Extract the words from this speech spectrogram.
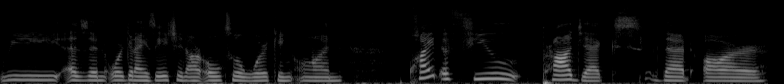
We, as an organization, are also working on quite a few projects that are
